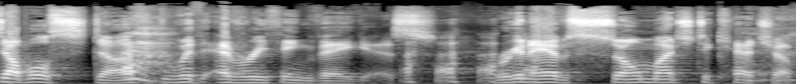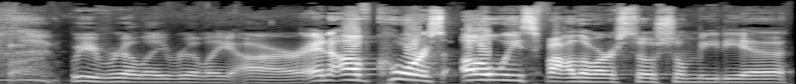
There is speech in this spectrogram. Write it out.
double stuffed with everything Vegas. We're going to have so much to catch up on. We really, really are. And of course, always follow our social media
